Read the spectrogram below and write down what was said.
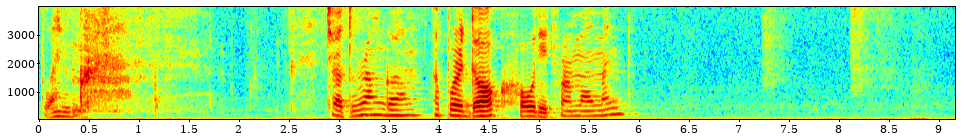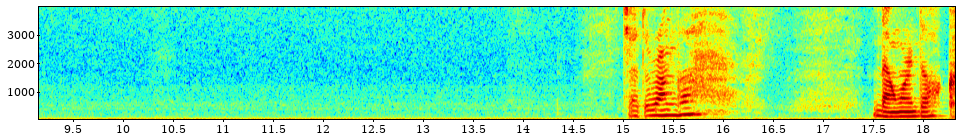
plank. Chaturanga, upward dog, hold it for a moment. Chaturanga, downward dog.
